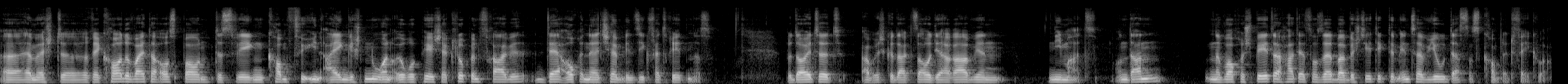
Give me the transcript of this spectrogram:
äh, er möchte Rekorde weiter ausbauen, deswegen kommt für ihn eigentlich nur ein europäischer Club in Frage, der auch in der Champions League vertreten ist. Bedeutet, habe ich gedacht, Saudi-Arabien niemals. Und dann, eine Woche später, hat er es auch selber bestätigt im Interview, dass es komplett fake war.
